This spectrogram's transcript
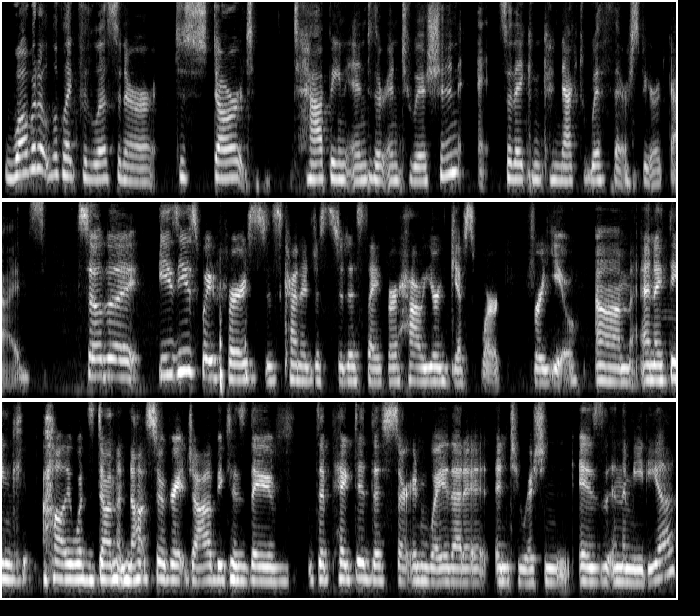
what would it look like for the listener to start tapping into their intuition eh, so they can connect with their spirit guides? So, the easiest way first is kind of just to decipher how your gifts work for you. Um, and I think Hollywood's done a not so great job because they've depicted this certain way that it, intuition is in the media.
